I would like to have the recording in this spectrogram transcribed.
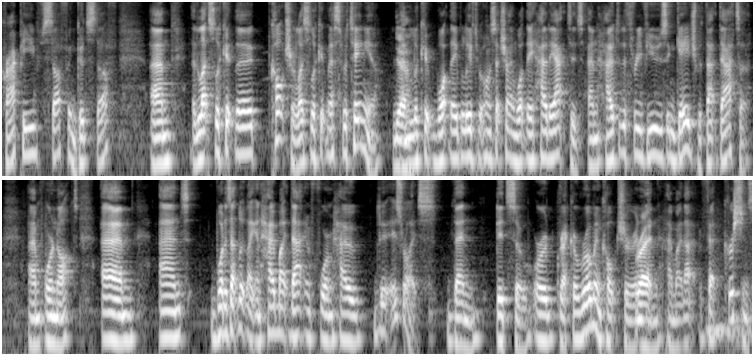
crappy stuff and good stuff. Um, and let's look at the culture. Let's look at Mesopotamia Yeah. and look at what they believed about homosexuality and what they how they acted and how do the three views engage with that data um, or not. Um, and what does that look like and how might that inform how the Israelites then did so or Greco-Roman culture and Right. how might that affect Christians?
